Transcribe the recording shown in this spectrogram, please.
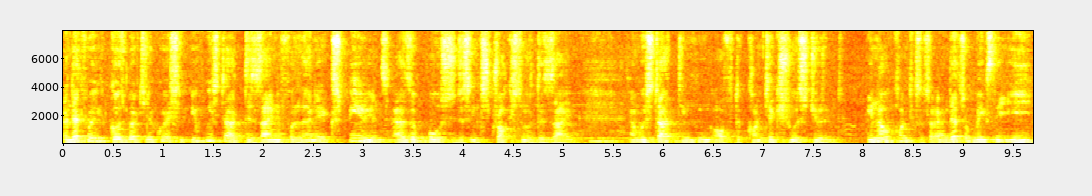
and that's where it goes back to your question. If we start designing for learner experience as opposed to just instructional design, and we start thinking of the contextual student in our context, and that's what makes the E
